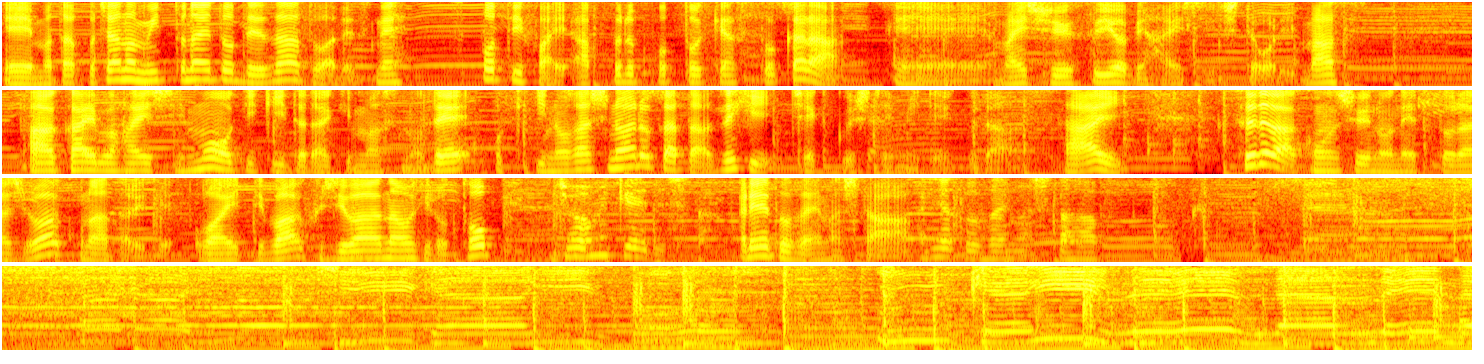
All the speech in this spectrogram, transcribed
えーまたこちらのミッドナイトデザートはですね Spotify、Apple Podcast から、えー毎週水曜日配信しております。アーカイブ配信もお聞きいただけますのでお聞き逃しのある方はぜひチェックしてみてください。それでは今週のネットラジオはこの辺りで。お相手は藤原直弘と常味系でした。ありがとうございました。ありがとうございましたな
